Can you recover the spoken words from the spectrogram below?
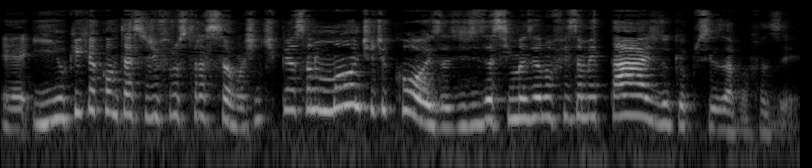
é, e o que, que acontece de frustração? A gente pensa num monte de coisas e diz assim, mas eu não fiz a metade do que eu precisava fazer.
